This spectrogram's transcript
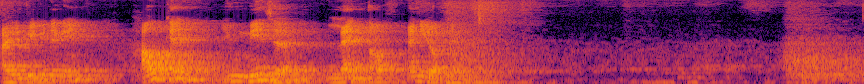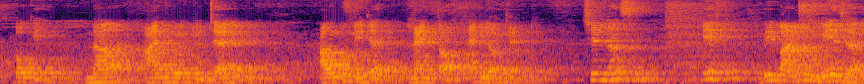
I repeat it again. How can you measure length of any object? Okay, now I am going to tell you how to measure length of any object. Children, if we want to measure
